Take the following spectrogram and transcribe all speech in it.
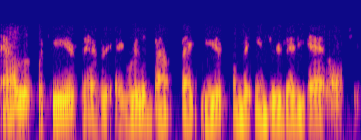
and I look for kids to have a, a really bounce back year from the injury that he had last year.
